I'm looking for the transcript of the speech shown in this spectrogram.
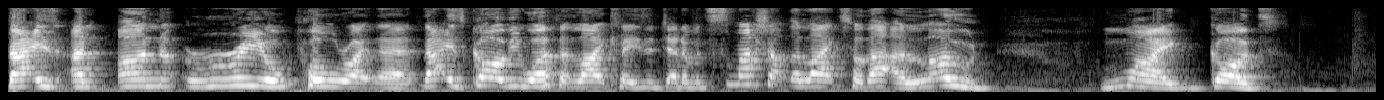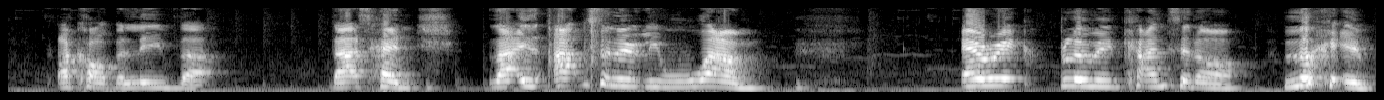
That is an unreal pull right there. That has got to be worth a like, ladies and gentlemen. Smash up the likes for that alone. My God. I can't believe that. That's hench. That is absolutely wham. Eric Blooming Cantona. Look at him.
